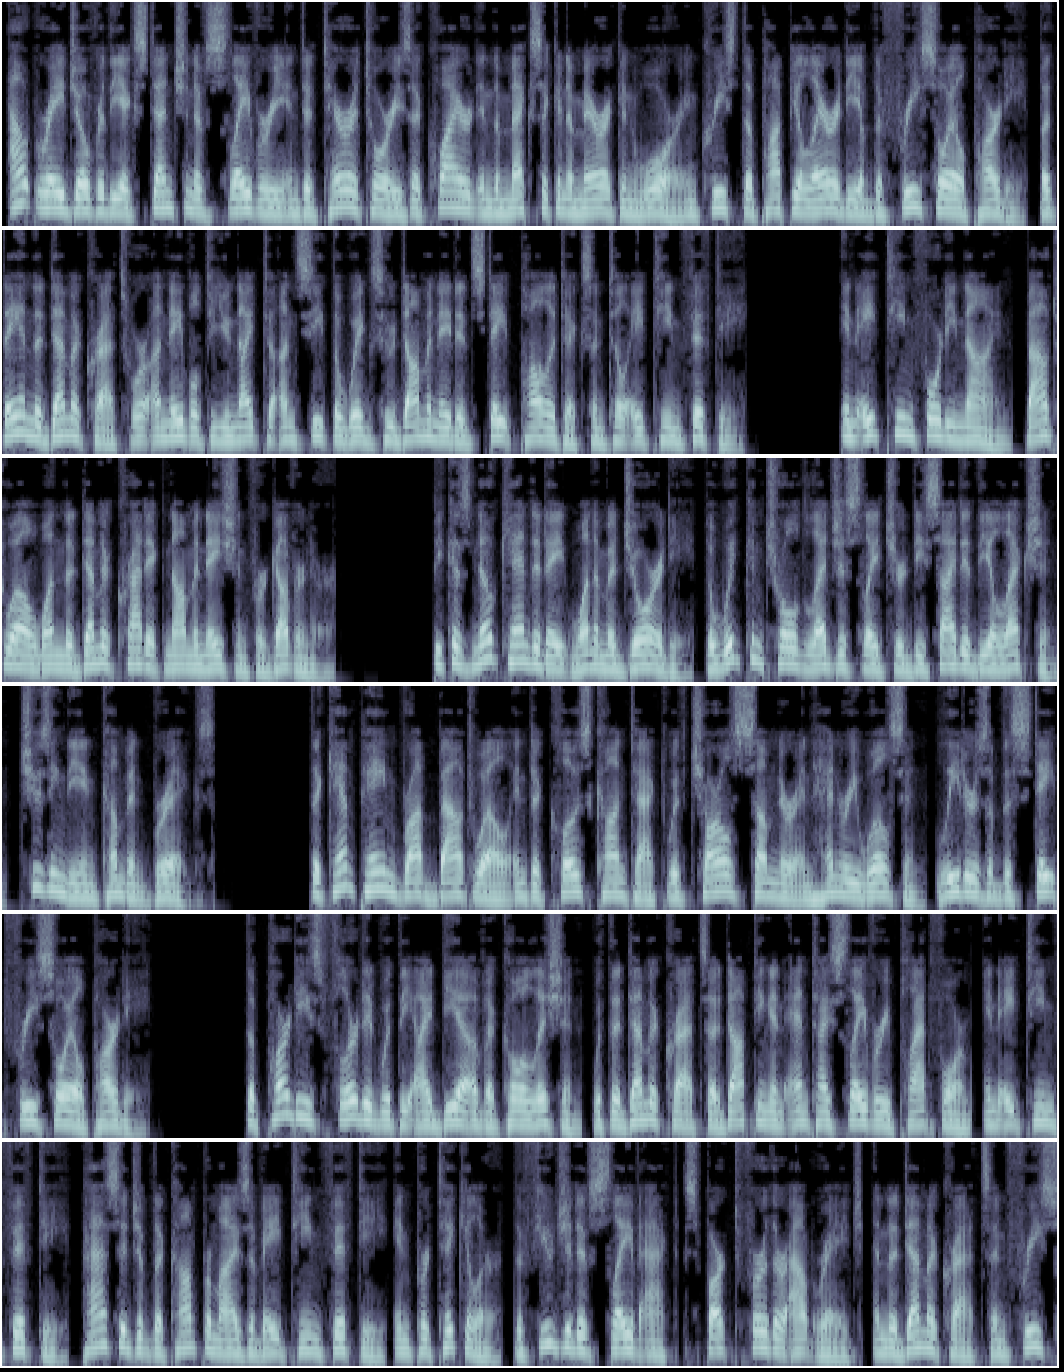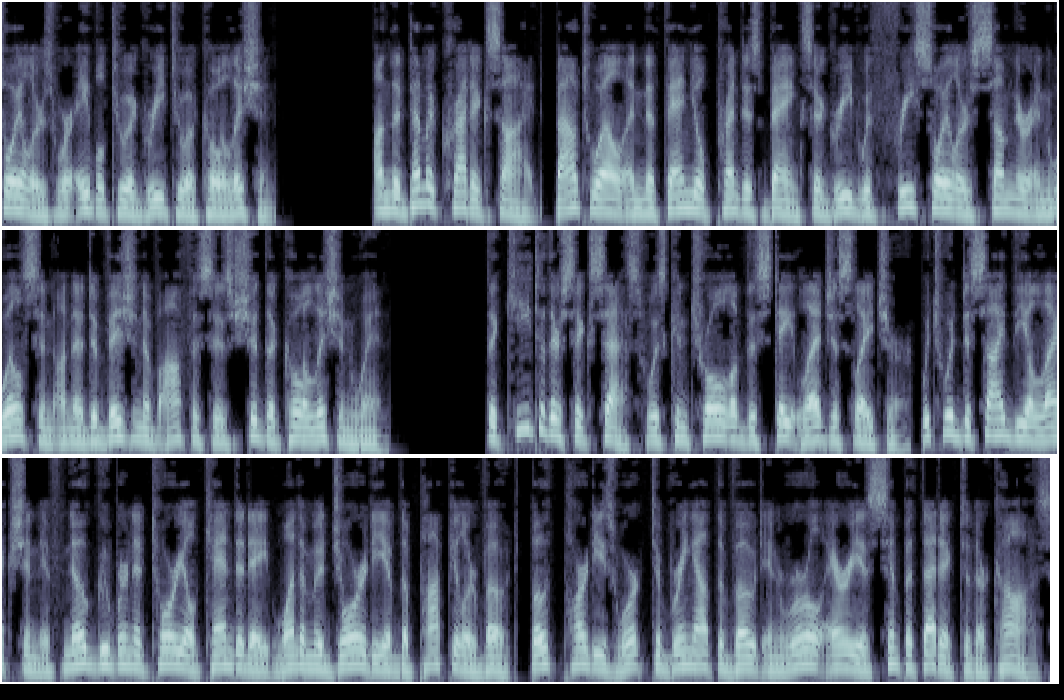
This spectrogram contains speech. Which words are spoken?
Outrage over the extension of slavery into territories acquired in the Mexican–American War increased the popularity of the Free Soil Party, but they and the Democrats were unable to unite to unseat the Whigs who dominated state politics until 1850. In 1849, Boutwell won the Democratic nomination for governor. Because no candidate won a majority, the Whig-controlled legislature decided the election, choosing the incumbent Briggs. The campaign brought Boutwell into close contact with Charles Sumner and Henry Wilson, leaders of the state Free Soil Party. The parties flirted with the idea of a coalition, with the Democrats adopting an anti-slavery platform. In 1850, passage of the Compromise of 1850, in particular, the Fugitive Slave Act, sparked further outrage, and the Democrats and Free Soilers were able to agree to a coalition. On the Democratic side, Boutwell and Nathaniel Prentice Banks agreed with Free Soilers Sumner and Wilson on a division of offices should the coalition win. The key to their success was control of the state legislature, which would decide the election if no gubernatorial candidate won a majority of the popular vote. Both parties worked to bring out the vote in rural areas sympathetic to their cause.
